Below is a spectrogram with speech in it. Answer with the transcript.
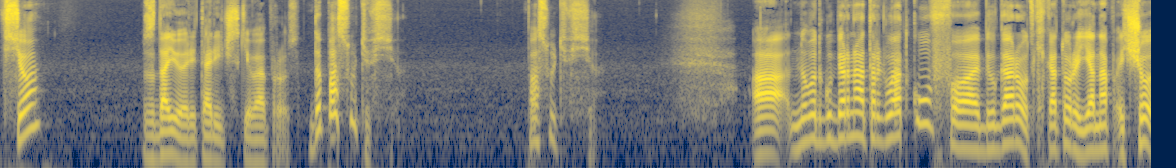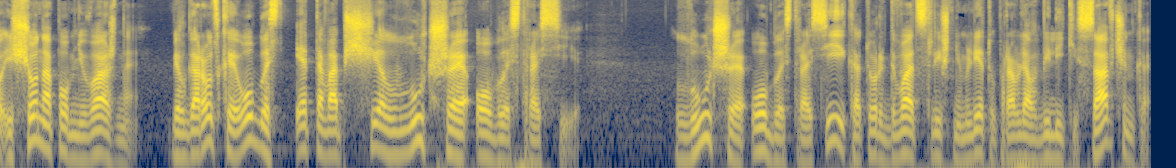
Все? Задаю риторический вопрос. Да по сути все. По сути все. А, ну вот губернатор Гладков, а, белгородский, который я нап... еще, еще напомню важное, Белгородская область – это вообще лучшая область России. Лучшая область России, которой 20 с лишним лет управлял великий Савченко,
